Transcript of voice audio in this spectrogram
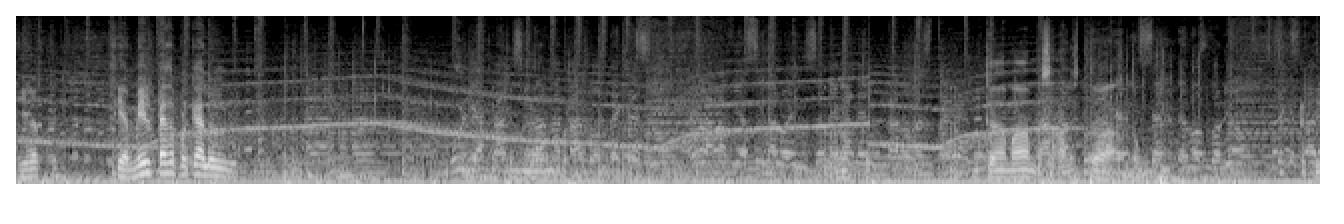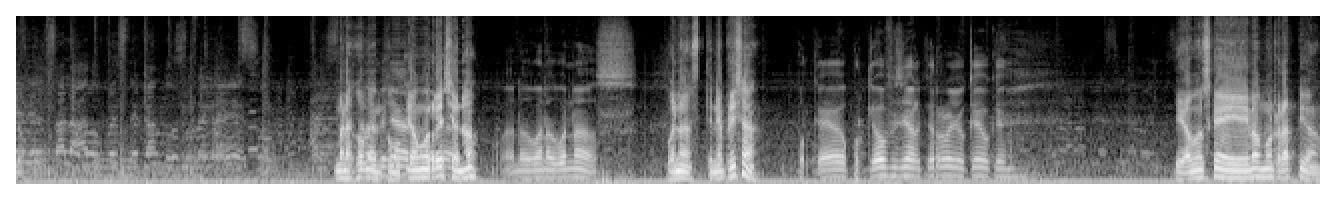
Imagínate. 100 mil pesos por cada luz. güey. Qué mierda, hombre. Bueno, que- ¿Con qué mamada me sale este vato, hombre? Tranquilo. Buenas, joven, Bueno, como que vamos recio, ¿no? Buenas, buenas, buenas. Buenas, ¿tenía prisa? ¿Por qué, por qué oficial? ¿Qué rollo? ¿Qué o qué? Digamos que íbamos rápido.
